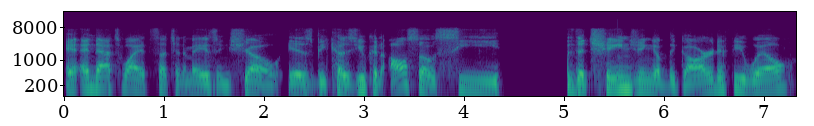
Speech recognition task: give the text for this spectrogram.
and that's why it's such an amazing show is because you can also see the changing of the guard if you will.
